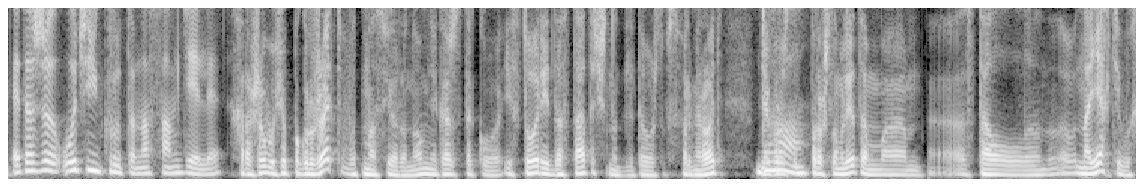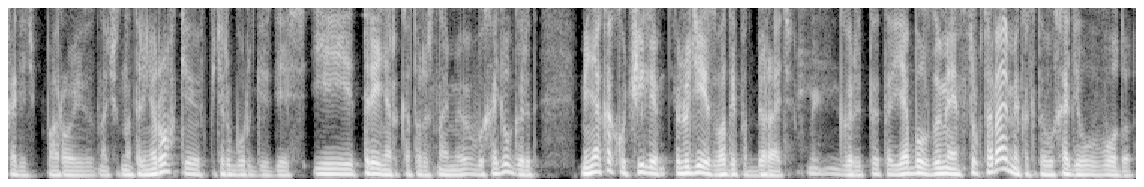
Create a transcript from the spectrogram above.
Это же очень круто на самом деле. Хорошо бы еще погружать в атмосферу, но мне кажется, такого истории достаточно для того, чтобы сформировать. Я Да. просто прошлым летом э, стал на яхте выходить порой, значит, на тренировки в Петербурге здесь. И тренер, который с нами выходил, говорит, меня как учили людей из воды подбирать. Говорит, это я был с двумя инструкторами, как-то выходил в воду.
